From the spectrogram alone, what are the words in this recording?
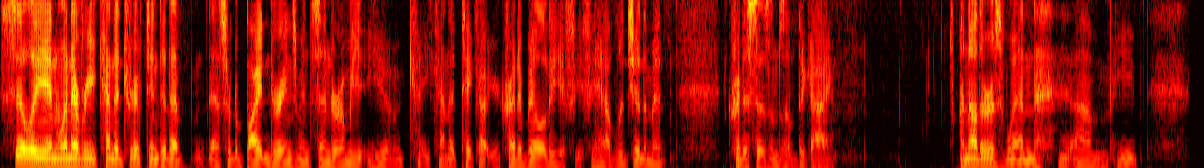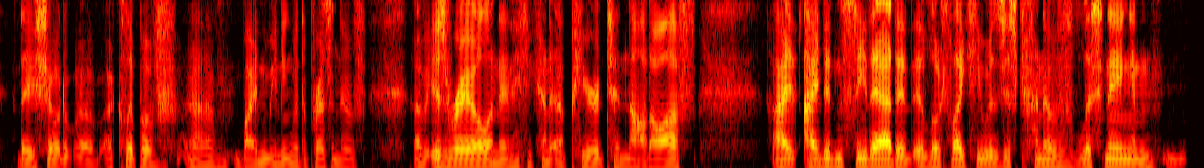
silly. And whenever you kind of drift into that that sort of Biden derangement syndrome, you, you, you kind of take out your credibility if if you have legitimate criticisms of the guy. Another is when um, he they showed a, a clip of uh, Biden meeting with the president of, of Israel, and then he kind of appeared to nod off. I I didn't see that. It, it looked like he was just kind of listening, and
